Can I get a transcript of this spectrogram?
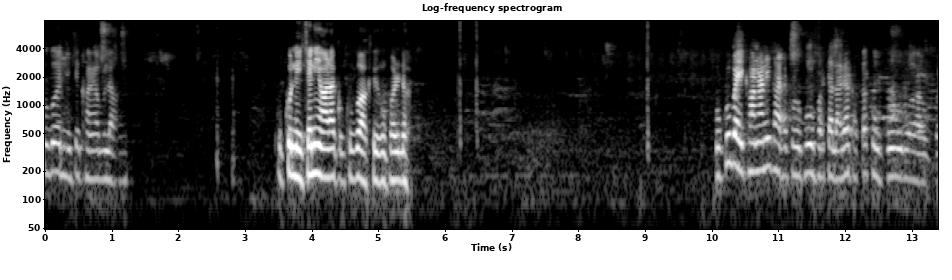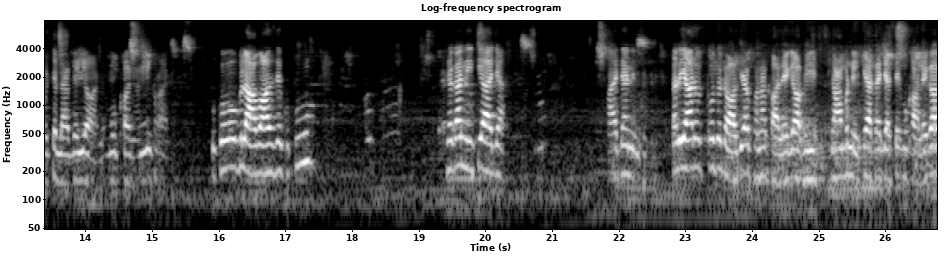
कुकू को नीचे खाना बुला। कुकू नीचे नहीं आ रहा, कुकू को आखिर ऊपर कुकू भाई खाना नहीं खा रहा, कुकू ऊपर चला गया, काका कुकू ऊपर चला गया यार, वो खाना नहीं खाया कुकू को बुला आवाज़ दे कुकू। जगह नीचे आ जा। आ जा नीचे। चल यार, उसको तो डाल दिया, खाना खा लेगा। अभी यहाँ पर नीचे आता है जैसे वो खा लेगा।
